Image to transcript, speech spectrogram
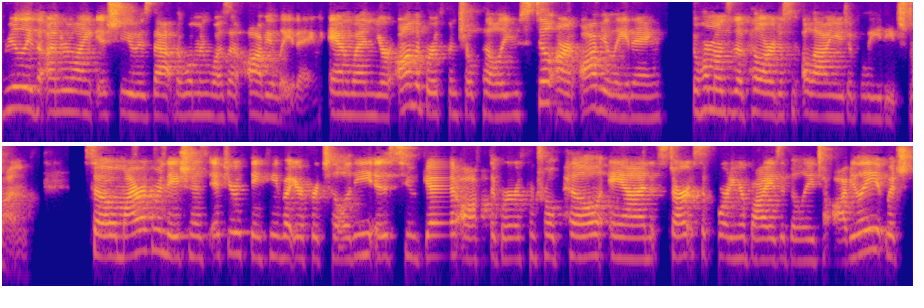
really, the underlying issue is that the woman wasn't ovulating. And when you're on the birth control pill, you still aren't ovulating. The hormones in the pill are just allowing you to bleed each month. So, my recommendation is if you're thinking about your fertility, is to get off the birth control pill and start supporting your body's ability to ovulate, which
